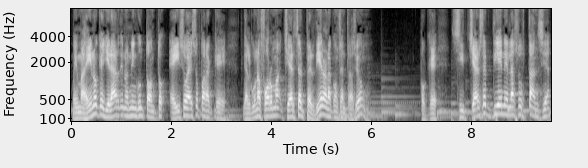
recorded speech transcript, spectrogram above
Me imagino que Girardi no es ningún tonto e hizo eso para que de alguna forma Scherzer perdiera la concentración. Porque si Scherzer tiene la sustancia,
